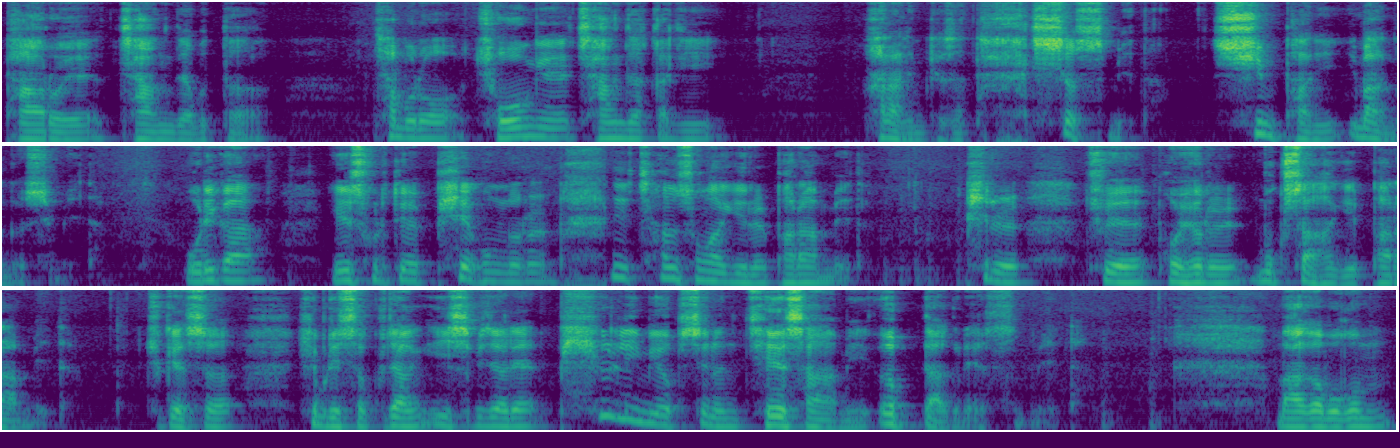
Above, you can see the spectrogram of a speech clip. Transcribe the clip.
바로의 장자부터 참으로 종의 장자까지 하나님께서 다 치셨습니다. 심판이 임하는 것입니다. 우리가 예수 그리스도의 피의 공로를 많이 찬송하기를 바랍니다. 피를 주의 보혈을 묵상하기 바랍니다. 주께서 히브리서 9장 22절에 피 흘림이 없이는 제사함이 없다 그랬습니다. 마가복음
